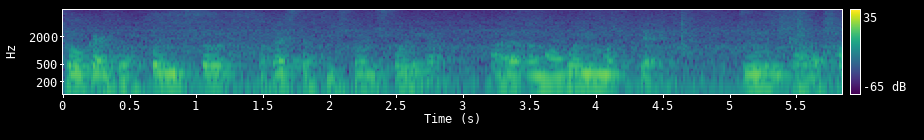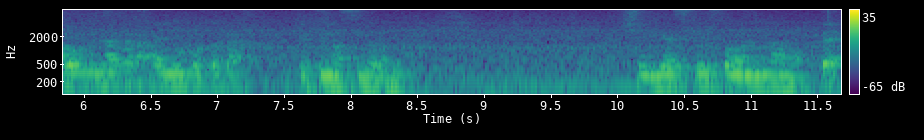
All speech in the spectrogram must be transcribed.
教会とここに集う私たち一人一人が新たな思いを持って十字架を仰ぎながら歩むことができますように。主イエス・キリストの皆をもって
